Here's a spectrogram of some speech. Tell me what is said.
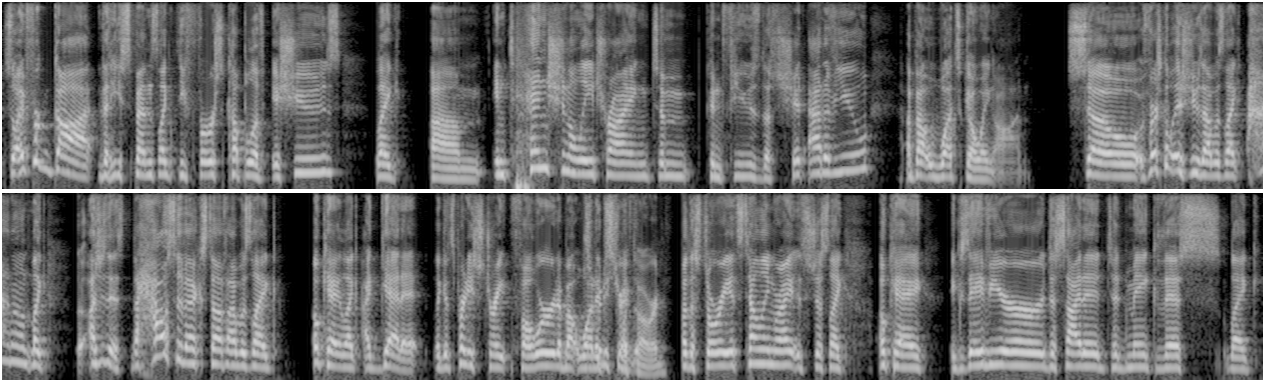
So I forgot that he spends like the first couple of issues like um intentionally trying to m- confuse the shit out of you about what's going on. So first couple issues, I was like, I don't like. I should say this: the House of X stuff. I was like, okay, like I get it. Like it's pretty straightforward about what Pretty it's what the- straightforward. but the story it's telling, right? It's just like, okay, Xavier decided to make this like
